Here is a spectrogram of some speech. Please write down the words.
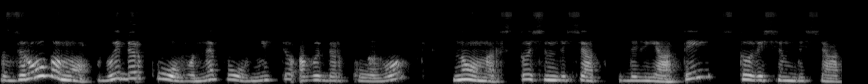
Зробимо вибірково, не повністю, а вибірково номер 179, 180,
